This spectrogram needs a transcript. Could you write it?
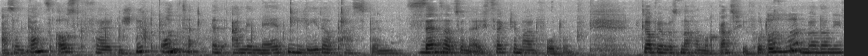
Also einen ganz ausgefeilten Schnitt und äh, an den Nähten Lederpaspeln. Sensationell. Ich zeige dir mal ein Foto. Ich glaube, wir müssen nachher noch ganz viele Fotos Mhm. gucken, Melanie.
